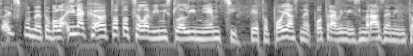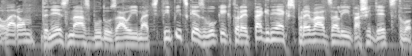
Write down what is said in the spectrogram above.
tak smutné to bolo. Inak e, toto celé vymysleli Nemci, tieto pojazné potraviny s mrazeným tovarom. Dnes nás budú zaujímať typické zvuky, ktoré tak nejak sprevádzali vaše detstvo.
